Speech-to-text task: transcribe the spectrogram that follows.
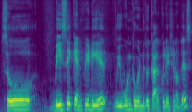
So basic NPDA, we won't go into the calculation of this.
